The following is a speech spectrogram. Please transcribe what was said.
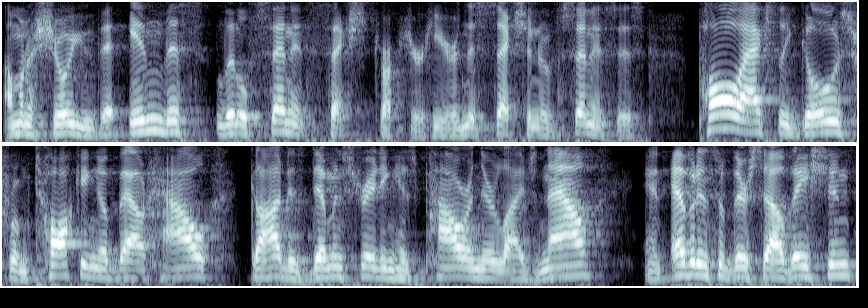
I'm going to show you that in this little sentence structure here, in this section of sentences, Paul actually goes from talking about how God is demonstrating his power in their lives now and evidence of their salvation,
